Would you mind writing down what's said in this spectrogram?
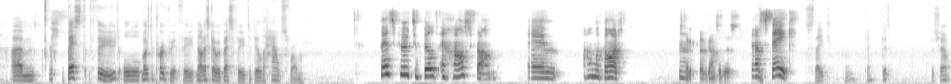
um, best food or most appropriate food? No, let's go with best food to build a house from. Best food to build a house from. Um, oh my god. I get the perfect answer to this. That's steak. Steak. Mm, okay, good. Good shout.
